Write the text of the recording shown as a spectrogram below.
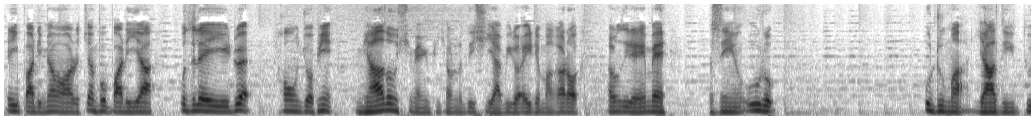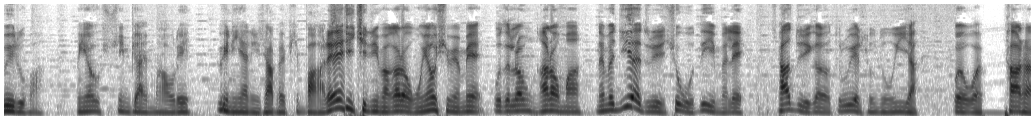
အဲဒီပါတီများမှာတော့ကြံ့ဖို့ပါတီကကိုယ်စားလှယ်ရေးအတွက်ထောင်ကျော်ဖြင့်အများဆုံးရှင်ပြိုင်ဖြစ်ကြောင်းသိရှိရပြီးတော့အဲဒီမှာကတော့အလုံးစီတိုင်းပဲအစဉ်ဦးတို့ဥဒုမယာတီသွေးတို့ပါဝင်ရောက်ရှင်ပြိုင်မှာကိုလေတွေ့နေရနေတာပဲဖြစ်ပါတယ်ဒီချီဒီမှာကတော့ဝင်ရောက်ရှင်ပြိုင်မဲ့ကိုယ်စားလှယ်လောင်း9000မှာနာမည်ကြီးတဲ့သူတွေချို့ကိုသိရမယ်လေအခြားသူတွေကတော့သူတို့ရဲ့လုံခြုံရေးရပွဲဝဲထားတာ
